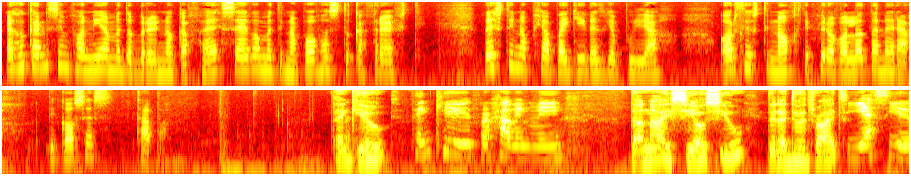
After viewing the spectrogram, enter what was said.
Έχω κάνει συμφωνία με τον πρωινό καφέ, σέβομαι την απόφαση του καθρέφτη. Δεν στείνω πια παγίδες για πουλιά. Όρθιο στην όχθη πυροβολώ τα νερά. Δικό σα κάπα. Thank you. Thank you for having me. Danae Sioziou, did I do it right? Yes, you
